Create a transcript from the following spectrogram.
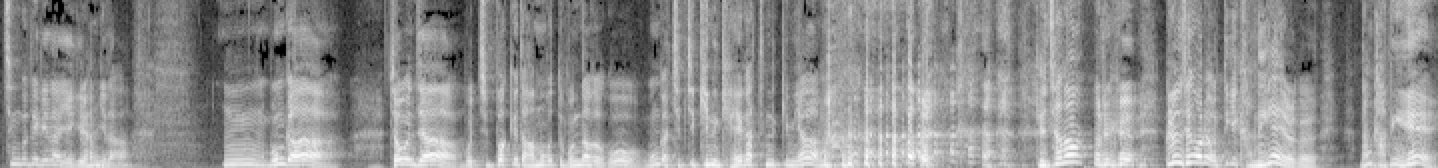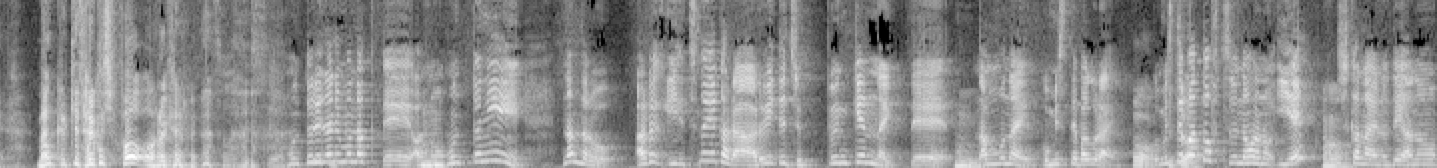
친구들이나 얘기를 합니다. 음 뭔가 저 혼자 뭐 집 밖에도 아무것도 못 나가고 뭔가 집 지키는 개 같은 느낌이야. 괜찮아? 이렇게 그런 생활을 어떻게 가능해? 이러고 난 가능해. 난 그렇게 살고 싶어. 이렇게 そうですよ本当に何もなくてあの、本当になんだろう 歩いうちの家から歩いて10分圏内ってうん。何もないゴミ捨て場ぐらい、うんゴミ捨て場と普通のあの家うん。しかないので、あの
